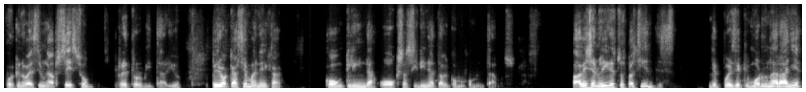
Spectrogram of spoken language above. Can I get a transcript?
porque no va a ser un absceso retroorbitario. Pero acá se maneja con clinda o oxacilina, tal como comentamos. A veces nos digan estos pacientes, después de que muerde una araña,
